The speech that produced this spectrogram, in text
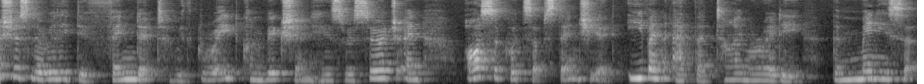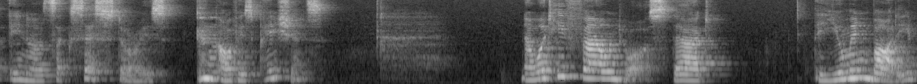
Schüssler really defended with great conviction his research and also could substantiate, even at that time already, the many you know, success stories of his patients. Now what he found was that the human body,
